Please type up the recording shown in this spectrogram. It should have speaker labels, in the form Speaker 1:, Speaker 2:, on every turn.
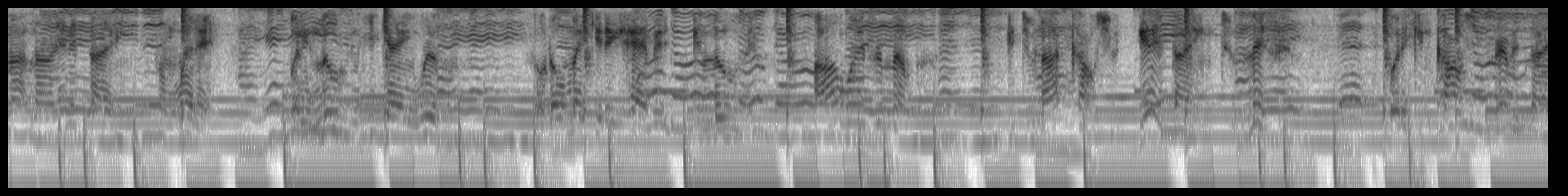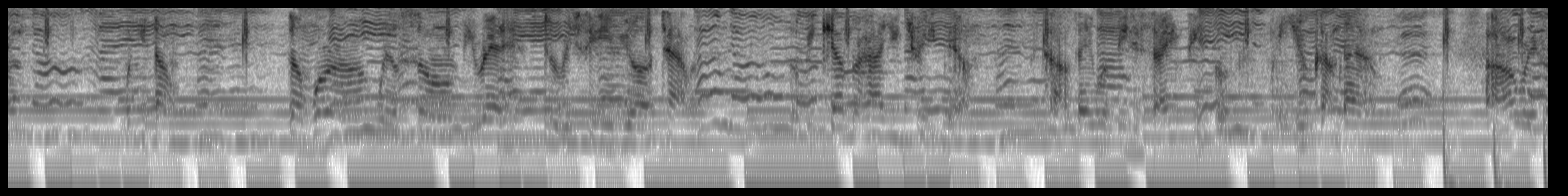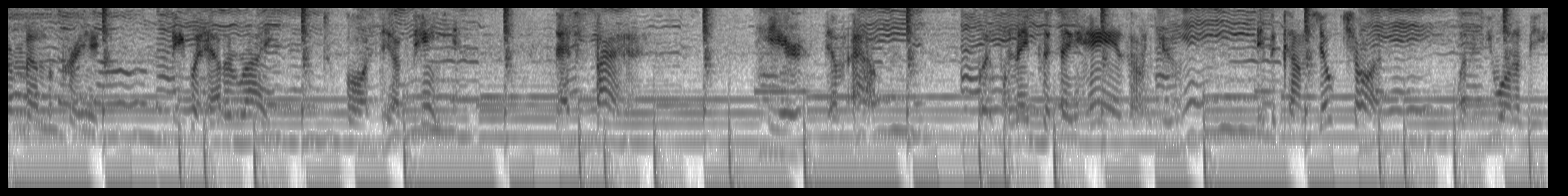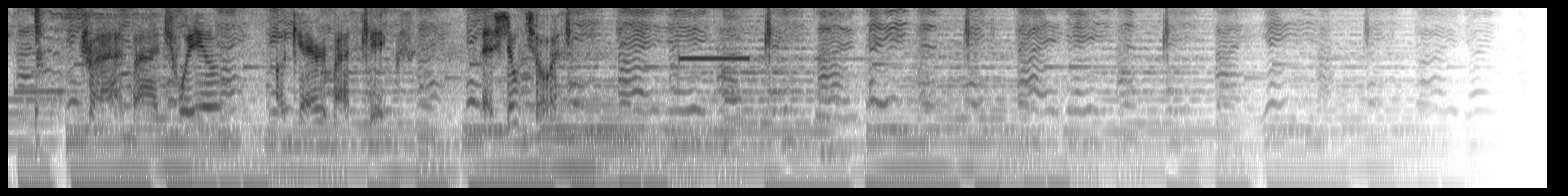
Speaker 1: not learn anything from winning, but in losing, you gain wisdom. So don't make it a habit in losing. Always remember, it do not cost you anything to listen, but it can cost you everything when you don't. The world will soon be ready to receive your talent. So be careful how you treat them, voice their opinion. That's fine. Hear them out. But when they put their hands on you, it becomes your choice whether you want to be tried by 12 or carried by 6. That's your choice.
